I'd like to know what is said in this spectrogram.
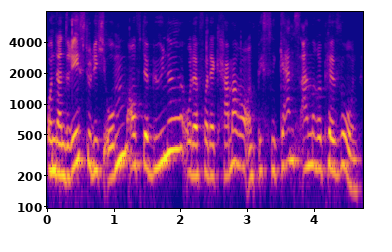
Und dann drehst du dich um auf der Bühne oder vor der Kamera und bist eine ganz andere Person.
